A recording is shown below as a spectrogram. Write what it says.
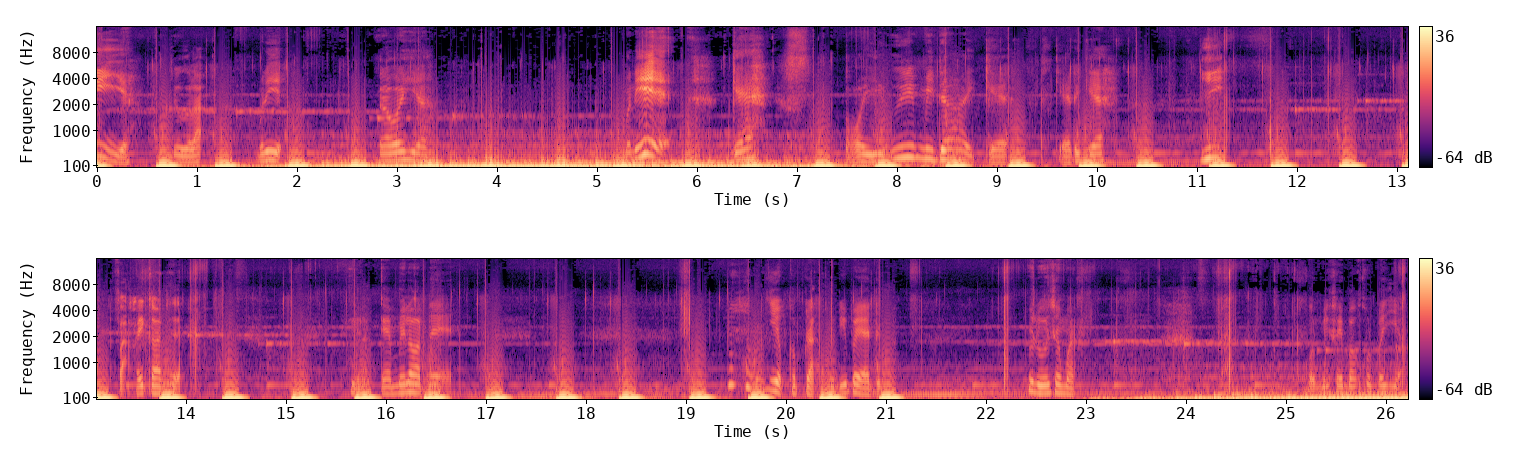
นี่เจอละมานี่แล้วไอ้เฮียมานี่แกไม่ได้แกแกได้แกยี่ฝากไว้ก่อนเถอะเฮียแกไม่รอดแน่ เหยียบกับดักตรงนี้ไปอันหนึ่งไม่รู้จังหวัดหมดมีใครบางคนมาเหยียบ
